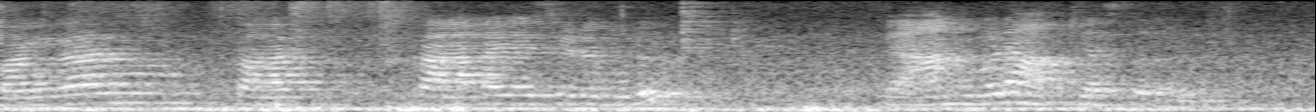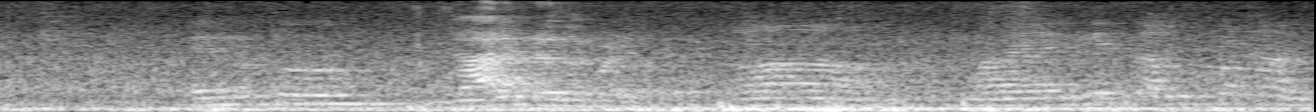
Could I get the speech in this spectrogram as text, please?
బంగారం కా- కాక చేసేటప్పుడు ఫ్యాన్ కూడా ఆఫ్ చేస్తారండి ఎందుకు గాలి ప్రజపడింది ఆ, మన అన్ని కలుపుకున్నాను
